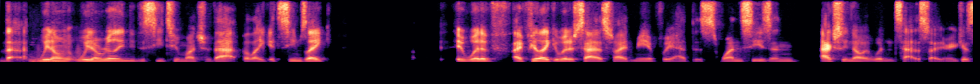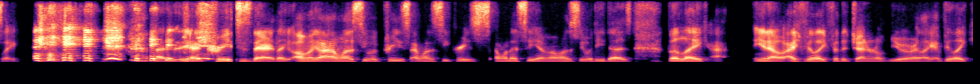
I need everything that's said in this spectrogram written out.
that mm-hmm. we don't we don't really need to see too much of that but like it seems like it would have i feel like it would have satisfied me if we had this one season actually no it wouldn't satisfy me because like uh, yeah Kreese is there like oh my god i want to see what Kreese. i want to see Kreese. i want to see him i want to see what he does but like you know i feel like for the general viewer like i feel like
